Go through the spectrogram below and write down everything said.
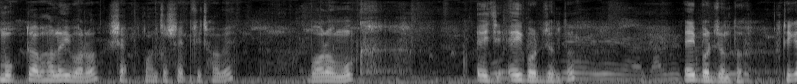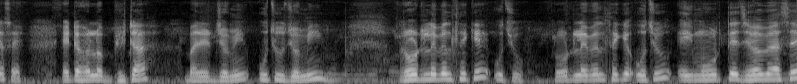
মুখটা ভালোই বড়, ষাট, পঞ্চাশ, ষাট ফিট হবে। বড় মুখ। এই যে, এই পর্যন্ত। এই পর্যন্ত, ঠিক আছে? এটা হলো ভিটা বাড়ির জমি, উঁচু জমি রোড লেভেল থেকে উঁচু। রোড লেভেল থেকে উঁচু এই মুহূর্তে যেভাবে আছে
